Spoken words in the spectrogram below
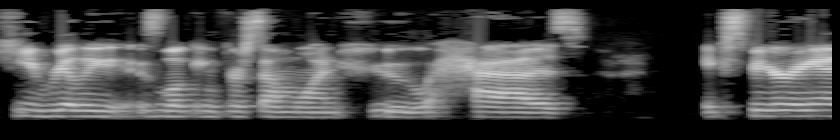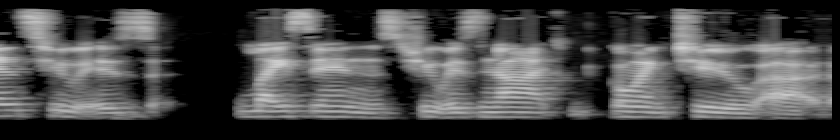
he really is looking for someone who has experience, who is licensed, who is not going to uh,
